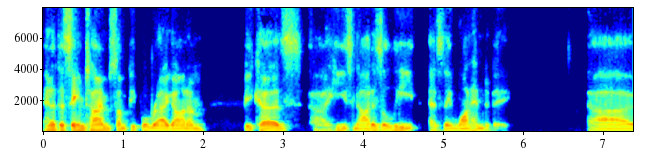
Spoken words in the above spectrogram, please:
And at the same time, some people rag on him because uh, he's not as elite as they want him to be. Uh,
